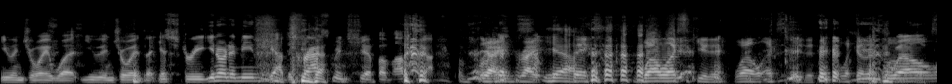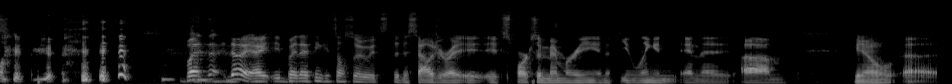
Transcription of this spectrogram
you enjoy what you enjoy the history. You know what I mean? Yeah, the Yeah. craftsmanship of Upshot. Right, right. Yeah. Thanks. well executed well executed look at that well, but no I, but i think it's also it's the nostalgia right it, it sparks a memory and a feeling and and a, um you know uh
